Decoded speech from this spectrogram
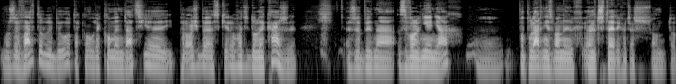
może warto by było taką rekomendację i prośbę skierować do lekarzy, żeby na zwolnieniach, yy, popularnie zwanych L4, chociaż on to,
